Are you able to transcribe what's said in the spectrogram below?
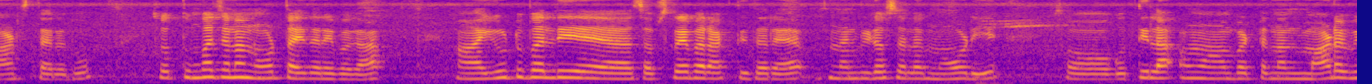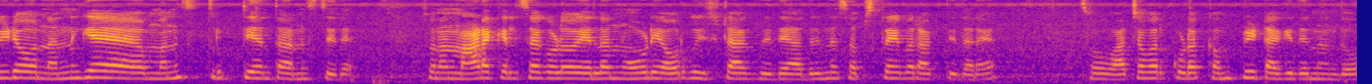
ಮಾಡಿಸ್ತಾ ಇರೋದು. ಸೊ ತುಂಬ ಜನ ನೋಡ್ತಾ ಇದ್ದಾರೆ ಇವಾಗ. ಯೂಟ್ಯೂಬಲ್ಲಿ ಸಬ್ಸ್ಕ್ರೈಬರ್ ಆಗ್ತಿದ್ದಾರೆ ನನ್ನ ವೀಡಿಯೋಸ್ ಎಲ್ಲ ನೋಡಿ. ಸೊ ಗೊತ್ತಿಲ್ಲ. ಬಟ್ ನಾನು ಮಾಡೋ ವೀಡಿಯೋ ನನಗೆ ಮನಸ್ಸು ತೃಪ್ತಿ ಅಂತ ಅನ್ನಿಸ್ತಿದೆ ಸೊ ನಾನು ಮಾಡೋ ಕೆಲಸಗಳು ಎಲ್ಲ ನೋಡಿ ಅವ್ರಿಗೂ ಇಷ್ಟ ಆಗ್ತಿದೆ. ಅದರಿಂದ ಸಬ್ಸ್ಕ್ರೈಬರ್ ಆಗ್ತಿದ್ದಾರೆ. ಸೊ ವಾಚ್ ಅವರ್ ಕೂಡ ಕಂಪ್ಲೀಟ್ ಆಗಿದೆ ನಂದು.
